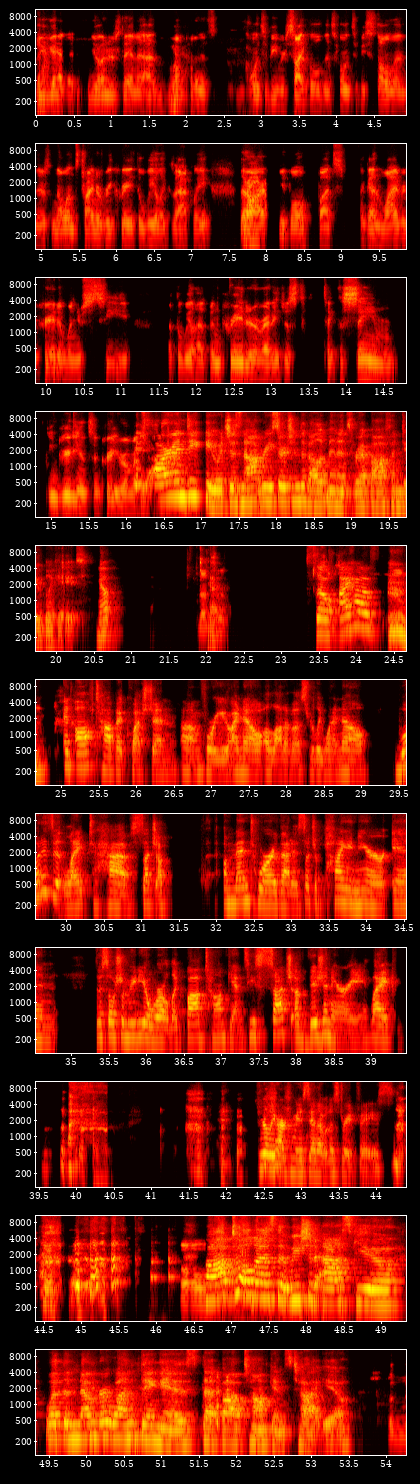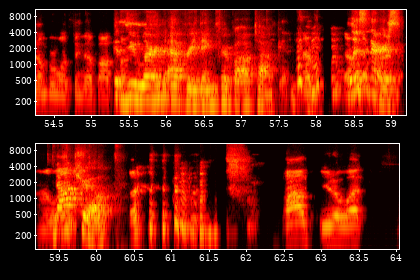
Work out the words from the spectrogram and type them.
Yeah. You get it. You understand. At one point, it's going to be recycled, it's going to be stolen. There's no one's trying to recreate the wheel exactly. There right. are people, but again, why recreate it when you see that the wheel has been created already. Just take the same ingredients and create your own recipe. It's R and D, which is not research and development. It's rip off and duplicate. Yep. That's yep. it. So I have an off-topic question um, for you. I know a lot of us really want to know what is it like to have such a a mentor that is such a pioneer in the social media world, like Bob Tompkins. He's such a visionary. Like it's really hard for me to say that with a straight face. oh. Bob told us that we should ask you what the number one thing is that Bob Tompkins taught you. the number one thing that Bob Because Tarkin- you learned everything from Bob Tompkins. every- every- Listeners, Not true. Bob, you know what?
